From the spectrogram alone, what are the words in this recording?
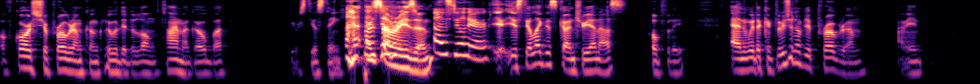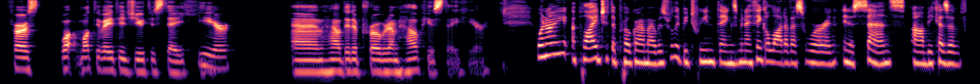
of course, your program concluded a long time ago, but you're still staying here for some reason. I'm still here. You, you still like this country and us, hopefully. And with the conclusion of your program, I mean, first, what motivated you to stay here? And how did the program help you stay here? When I applied to the program, I was really between things. I mean, I think a lot of us were, in, in a sense, uh, because of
